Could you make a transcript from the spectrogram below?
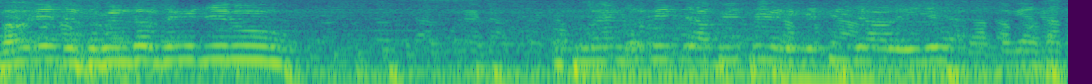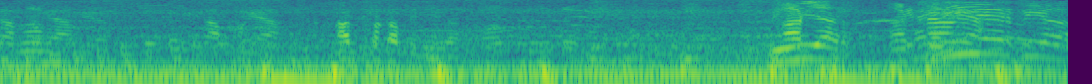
ਲਓ ਜੀ ਜਸਵਿੰਦਰ ਸਿੰਘ ਜੀ ਨੂੰ ਸਪਲੈਂਡਰ ਦੀ ਚਾਬੀ ਭੇਟ ਕੀਤੀ ਜਾ ਰਹੀ ਹੈ। ਕੱਪ ਗਿਆ ਕੱਪ ਗਿਆ ਕੱਪ ਗਿਆ। 800 ਕੱਪ ਦੇਗਾ 20000 8000 ਰੁਪਿਆ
